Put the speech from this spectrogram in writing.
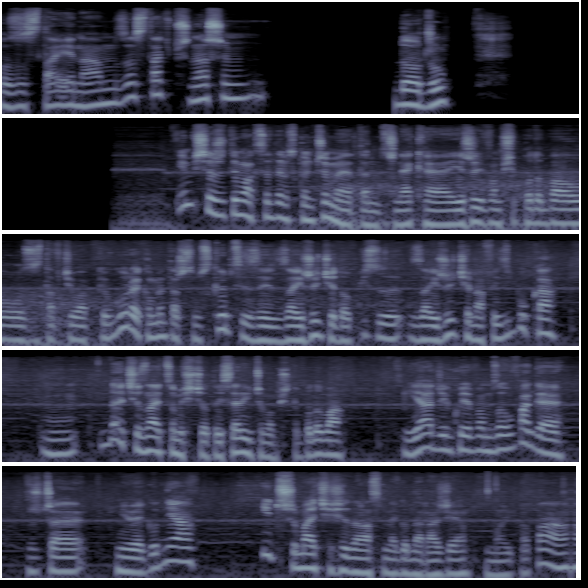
pozostaje nam zostać przy naszym Dodge'u. I myślę, że tym akcentem skończymy ten odcinek. Jeżeli Wam się podobało, zostawcie łapkę w górę, komentarz, subskrypcję, zaj- zajrzyjcie do opisu, zajrzyjcie na Facebooka. Mm, Dajcie znać, co myślicie o tej serii, czy Wam się to podoba. Ja dziękuję Wam za uwagę, życzę miłego dnia i trzymajcie się do następnego na razie. No i pa pa.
